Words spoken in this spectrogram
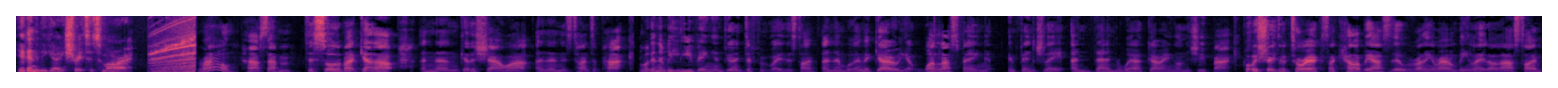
you're going to be going straight to tomorrow. Wow, half seven. It's all about get up and then get a shower and then it's time to pack. We're going to be leaving and doing a different way this time. And then we're going to go and get one last thing in Finchley and then we're going on the tube back. Probably straight to Victoria because I cannot be asked to deal with running around being late like last time.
